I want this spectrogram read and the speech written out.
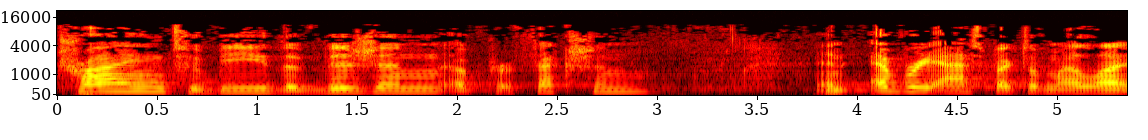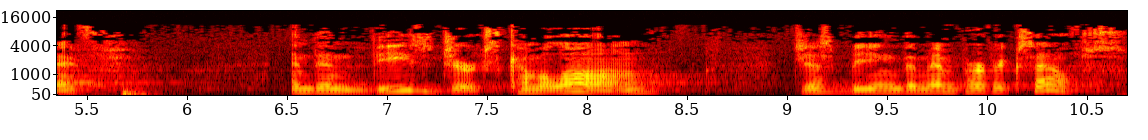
trying to be the vision of perfection in every aspect of my life. And then these jerks come along, just being them imperfect selves.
